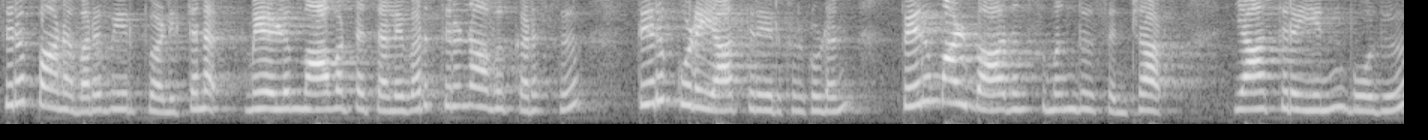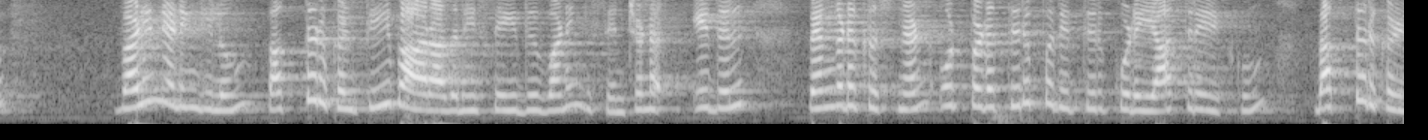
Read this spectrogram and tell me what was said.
சிறப்பான வரவேற்பு அளித்தனர். மேலும் மாவட்ட தலைவர் திருநாவுக்கரசு திருக்குடை யாத்திரையர்களுடன் பெருமாள் பாதம் சுமந்து சென்றார். யாத்திரையின் போது வழிநெடுங்கிலும் பக்தர்கள் தீப ஆராதனை செய்து வணங்கி சென்றனர். இதில் வெங்கடகிருஷ்ணன் உட்பட திருப்பதி திருக்குடை யாத்திரைக்கும் பக்தர்கள்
